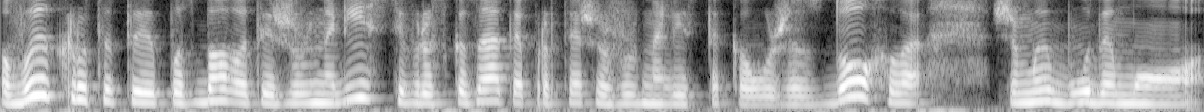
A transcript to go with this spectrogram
викрутити, позбавити журналістів, розказати про те, що журналістика вже здохла, що ми будемо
